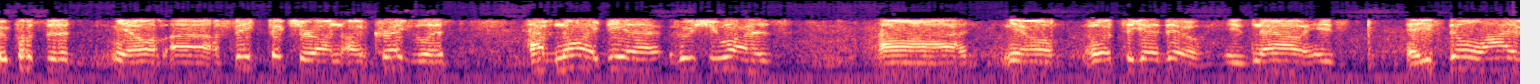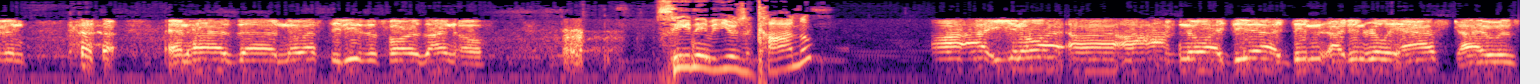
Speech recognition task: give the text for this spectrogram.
who posted a, you know, a, a fake picture on on Craigslist. Have no idea who she was. Uh, you know, what's he gonna do? He's now he's he's still alive and and has uh, no STDs as far as I know. So he didn't even use a condom? Uh, I, you know, I, uh, I have no idea. I didn't. I didn't really ask. I was.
